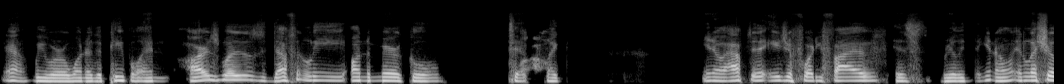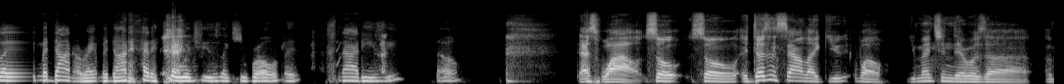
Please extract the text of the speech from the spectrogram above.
yeah, we were one of the people, and ours was definitely on the miracle tip. Like you know, after the age of 45 is really, you know, unless you're like Madonna, right? Madonna had a kid when she was like super old. Like, it's not easy. So That's wild. So so it doesn't sound like you. Well, you mentioned there was a a,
